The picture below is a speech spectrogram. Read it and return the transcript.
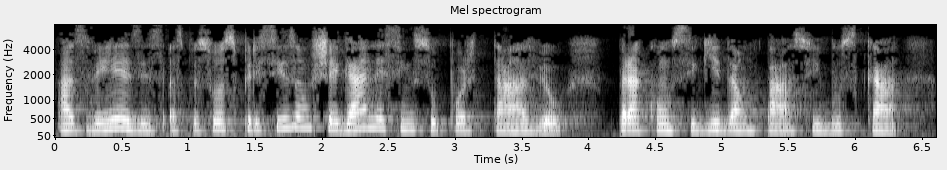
Às vezes, as pessoas precisam chegar nesse insuportável para conseguir dar um passo e buscar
